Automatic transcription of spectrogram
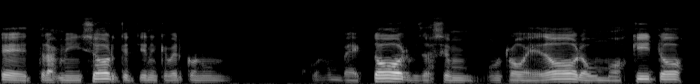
eh, transmisor que tiene que ver con un, con un vector, ya sea un, un roedor o un mosquito,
